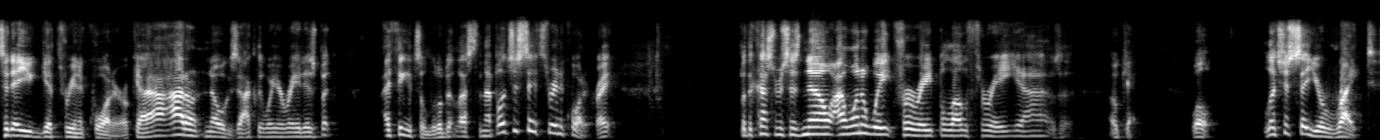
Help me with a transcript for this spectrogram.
today you can get three and a quarter. Okay. I don't know exactly where your rate is, but I think it's a little bit less than that, but let's just say it's three and a quarter, right? But the customer says, no, I want to wait for a rate below three. Yeah. Okay. Well, let's just say you're right.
